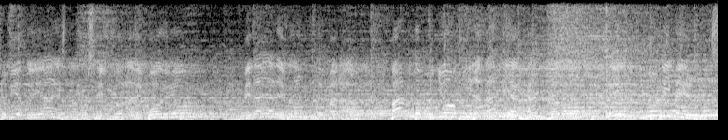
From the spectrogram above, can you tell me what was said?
Subiendo ya, estamos en zona de podio. Medalla de bronce para Pablo Muñoz y Natalia Cantador en Moviments.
